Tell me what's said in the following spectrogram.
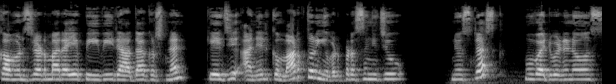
കൌൺസിലർമാരായ P V Radhakrishnan K G Anilkumar തുടങ്ങിയവർ പ്രസംഗിച്ചു. News desk Muvattupuzha news.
